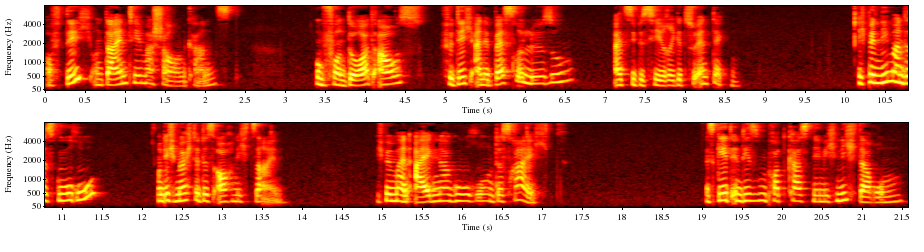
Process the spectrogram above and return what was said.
auf dich und dein Thema schauen kannst, um von dort aus für dich eine bessere Lösung als die bisherige zu entdecken. Ich bin niemandes Guru und ich möchte das auch nicht sein. Ich bin mein eigener Guru und das reicht. Es geht in diesem Podcast nämlich nicht darum,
